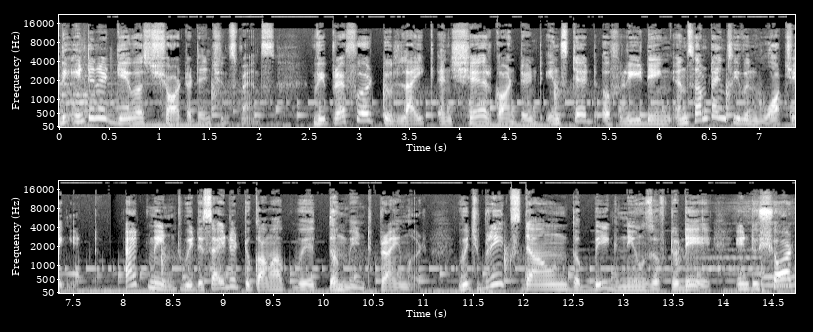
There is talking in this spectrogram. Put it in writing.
The internet gave us short attention spans. We preferred to like and share content instead of reading and sometimes even watching it. At Mint, we decided to come up with the Mint Primer, which breaks down the big news of today into short,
